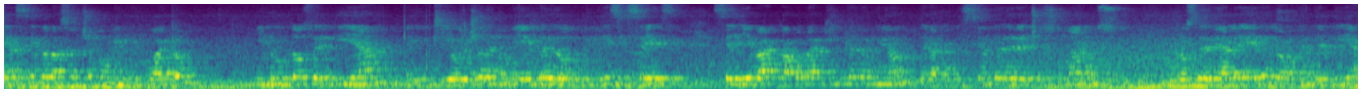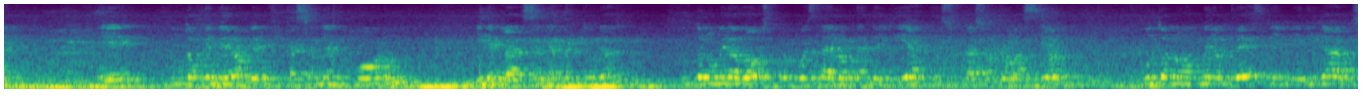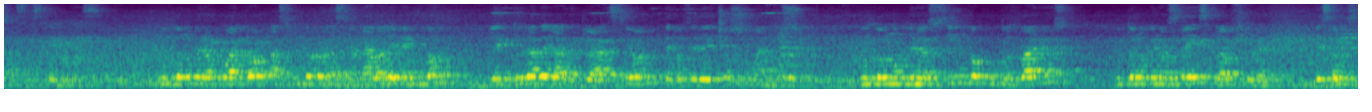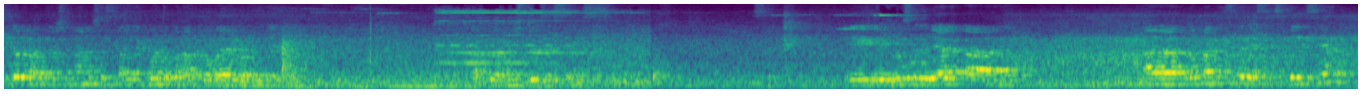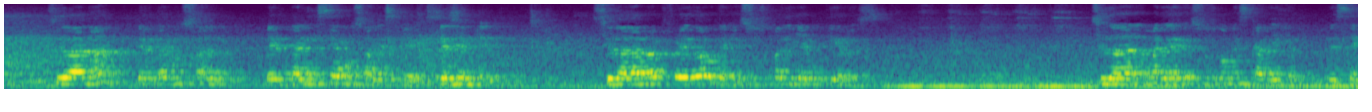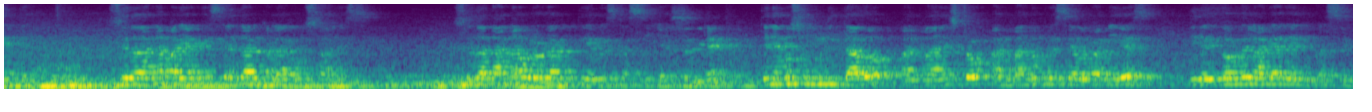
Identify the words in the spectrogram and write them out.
días, siendo las 8.24 minutos del día 28 de noviembre de 2016, se lleva a cabo la quinta reunión de la Comisión de Derechos Humanos. Procederé a leer el orden del día. Eh, punto primero, verificación del quórum y declaración de apertura. Punto número dos, propuesta del orden del día, en su caso aprobación. Punto número tres, bienvenida a los asistentes. Punto número 4. Asunto relacionado al evento. Lectura de la Declaración de los Derechos Humanos. Punto número 5. Puntos varios. Punto número 6. Clausura. Les solicito levantar sus manos. ¿Están de acuerdo con aprobar el orden del día? Aprobamos 3 de 6. Eh, procederé a, a tomar lista de asistencia. Ciudadana Berta González. Bertalicia González Pérez. Presente. Ciudadano Alfredo de Jesús Padilla Gutiérrez. Ciudadana María Jesús Gómez Carrillo. Presente. Ciudadana María Griselda Alcalá González. Ciudadana Aurora Gutiérrez Casillas. Presente. Tenemos un invitado al maestro Armando Preciado Ramírez, director del área de educación.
